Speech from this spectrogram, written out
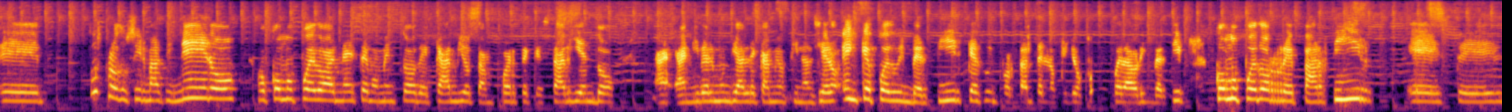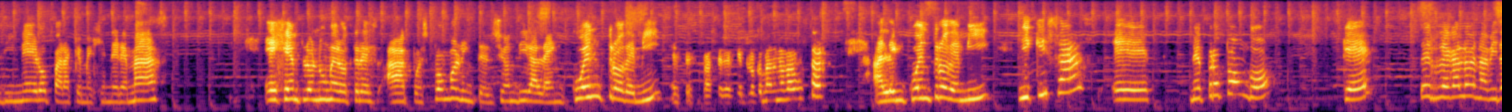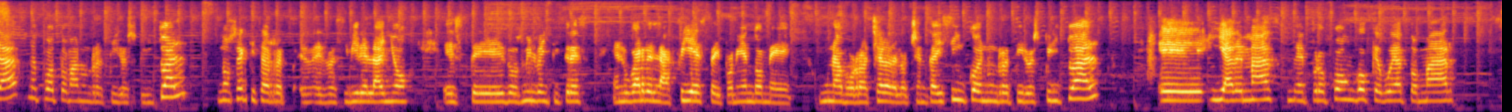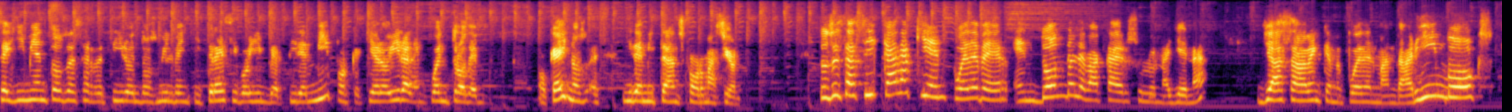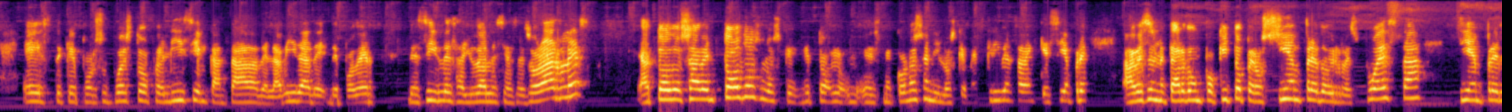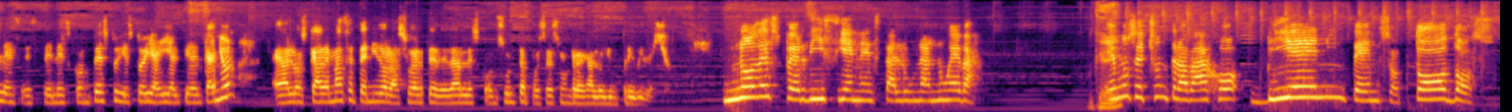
pues producir más dinero o cómo puedo en este momento de cambio tan fuerte que está habiendo a, nivel mundial de cambio financiero, en qué puedo invertir, qué es lo importante en lo que yo pueda ahora invertir, cómo puedo repartir este, el dinero para que me genere más. Ejemplo número tres, ah, pues pongo la intención de ir al encuentro de mí, este va a ser el ejemplo que más me va a gustar, al encuentro de mí y quizás eh, me propongo que de regalo de Navidad me puedo tomar un retiro espiritual, no sé, quizás eh, recibir el año este 2023 en lugar de la fiesta y poniéndome una borrachera del 85 en un retiro espiritual. Eh, y además me propongo que voy a tomar seguimientos de ese retiro en 2023 y voy a invertir en mí porque quiero ir al encuentro de mí, ¿ok? y de mi transformación. Entonces así cada quien puede ver en dónde le va a caer su luna llena ya saben que me pueden mandar inbox, este, que por supuesto feliz y encantada de la vida de, poder decirles, ayudarles y asesorarles. A todos saben, todos los que, me conocen y los que me escriben saben que siempre, a veces me tardo un poquito, pero siempre doy respuesta, siempre les, este, les contesto y estoy ahí al pie del cañón. A los que además he tenido la suerte de darles consulta, pues es un regalo y un privilegio. No desperdicien esta luna nueva Hemos hecho un trabajo bien intenso, todos,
